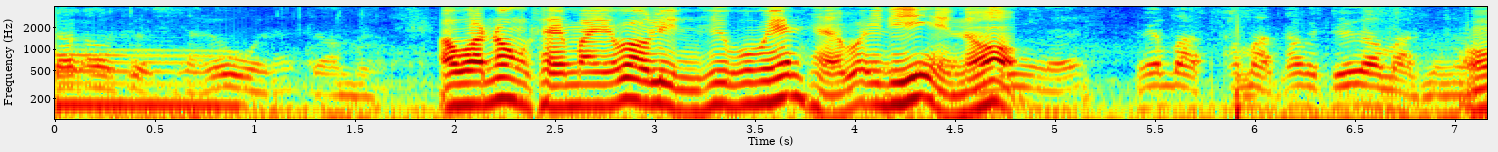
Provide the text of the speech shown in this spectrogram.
ตัดเอาเสื้อสีชาโลนะตามเบิ่งเอาว่าน้องใช้ไม้เว้าลิ้นชื่อบ่แม่นแท้ว่าอีดีเนาะนี่แหละแล้วบัตรถ้ามัดถ้าไปซื้อเอามัดมันโอ้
